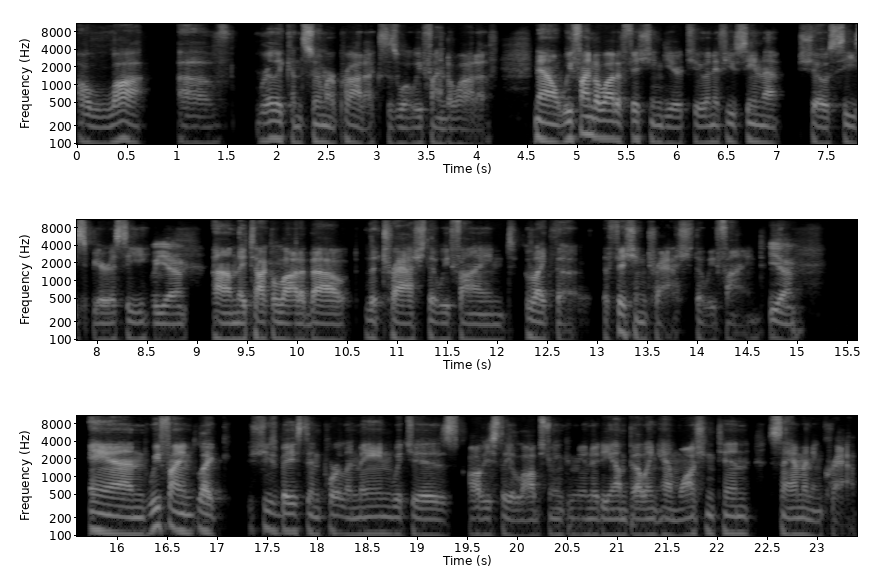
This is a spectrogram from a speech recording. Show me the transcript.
a lot of really consumer products is what we find a lot of. Now we find a lot of fishing gear too. And if you've seen that show Seaspiracy, oh, yeah, um, they talk a lot about the trash that we find, like the the fishing trash that we find. Yeah. And we find like she's based in Portland, Maine, which is obviously a lobstering community. I'm Bellingham, Washington, salmon and crab.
